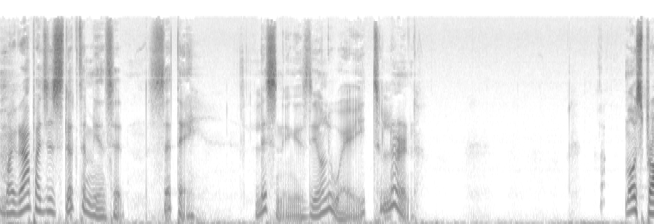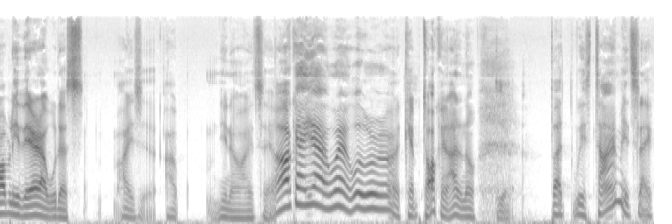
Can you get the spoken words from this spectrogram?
My grandpa just looked at me and said, "Sete, listening is the only way to learn." Most probably there, I would have, I, I- you know, I'd say, "Okay, yeah, well, well, well, well," I kept talking. I don't know, yeah. but with time, it's like,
